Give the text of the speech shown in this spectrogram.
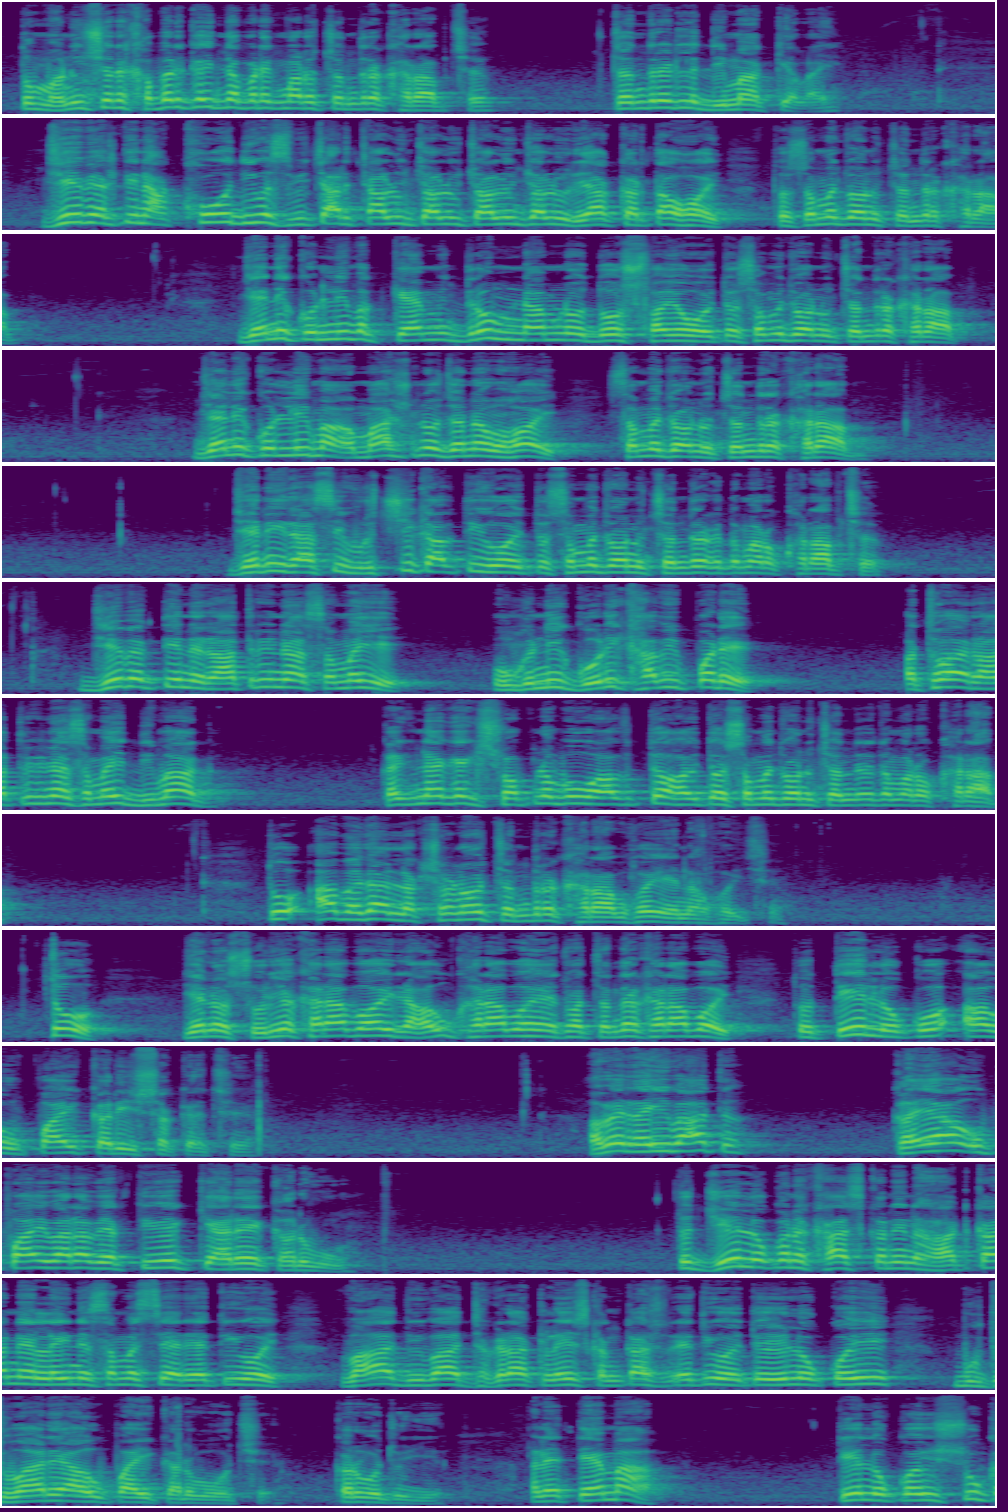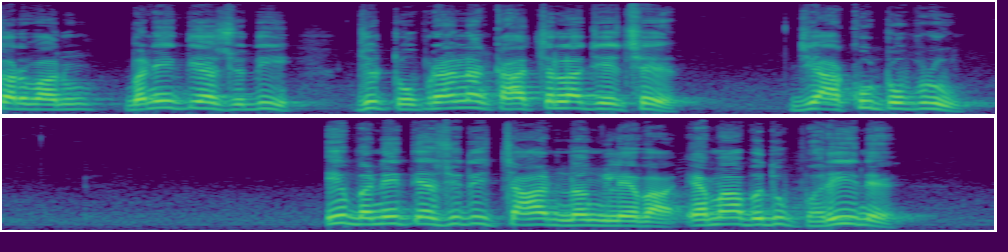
તો મનુષ્યને ખબર કઈ ના પડે કે મારો ચંદ્ર ખરાબ છે? ચંદ્ર એટલે દિમાગ કહેવાય. જે વ્યક્તિને આખો દિવસ વિચાર ચાલુ ચાલુ ચાલુ ચાલુ રહ્યા કરતા હોય, તો સમજવાનું ચંદ્ર ખરાબ. જેની કુંડલીમાં કેમિદ્રુમ નામનો દોષ થયો હોય, તો સમજવાનું ચંદ્ર ખરાબ. જેની કુંડલીમાં અમાસનો જન્મ હોય, સમજવાનું ચંદ્ર ખરાબ. જેની રાશિ વૃશ્ચિક આવતી હોય તો સમજવાનું ચંદ્ર તમારો ખરાબ છે. જે વ્યક્તિને રાત્રિના સમયે ઊંઘની ગોળી ખાવી પડે અથવા રાત્રિના સમયે દિમાગ કંઈક ના કંઈક સ્વપ્ન બહુ આવતો હોય તો સમજવાનું ચંદ્ર તમારો ખરાબ. તો આ બધા લક્ષણો ચંદ્ર ખરાબ હોય એના હોય છે. તો જેનો સૂર્ય ખરાબ હોય, રાહુ ખરાબ હોય અથવા ચંદ્ર ખરાબ હોય તો તે લોકો આ ઉપાય કરી શકે છે. હવે રહી વાત કયા ઉપાયવાળા વ્યક્તિઓએ ક્યારે કરવું? તો જે લોકોને ખાસ કરીને હાડકાને લઈને સમસ્યા રહેતી હોય, વાદ વિવાદ, ઝઘડા, ક્લેશ કંકાશ રહેતી હોય, તો એ લોકોએ બુધવારે આ ઉપાય કરવો છે, કરવો જોઈએ. અને તેમાં તે લોકોએ શું કરવાનું? બને ત્યાં સુધી જે ટોપરાના કાચલા જે છે, જે આખું ટોપરું, એ બને ત્યાં સુધી ચાર નંગ લેવા. એમાં બધું ભરીને,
